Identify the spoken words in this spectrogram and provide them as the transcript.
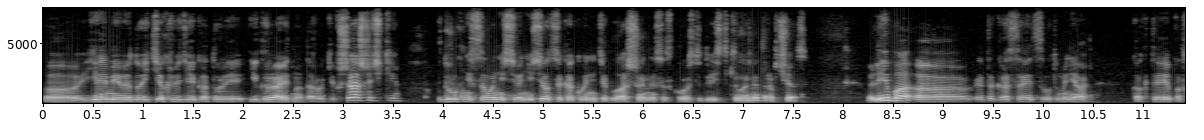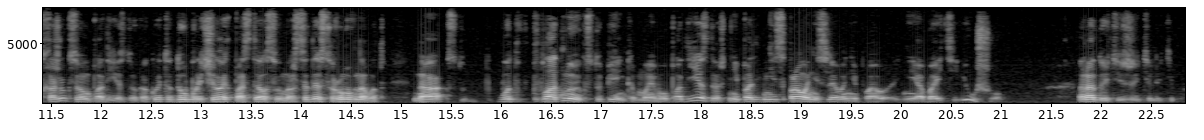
Э, я имею в виду и тех людей, которые играют на дороге в шашечки, вдруг ни с того ни сего несется какой-нибудь оглашенный со скоростью 200 км в час. Либо это касается, вот у меня как-то я подхожу к своему подъезду, какой-то добрый человек поставил свой Мерседес ровно вот на вот вплотную к ступенькам моего подъезда, ни, по, ни справа, ни слева не, по, не обойти, и ушел. Радуйтесь, жители, типа.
